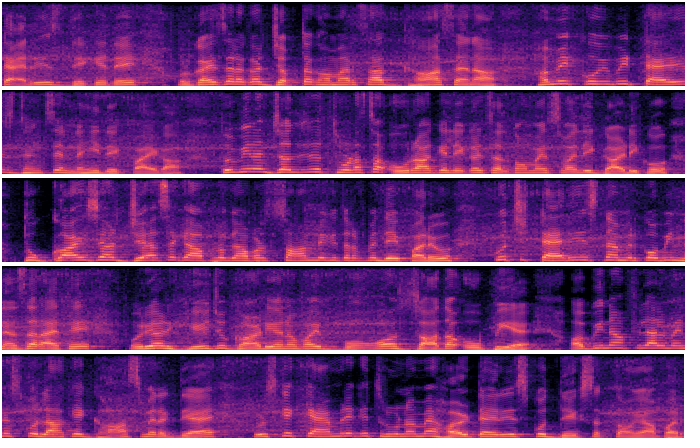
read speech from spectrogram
टेरिस देखे थे। और सर अगर जब तक हमारे साथ घास है ना, हमें कोई भी टेरिस ढंग से नहीं देख पाएगा। तो भी ना जल्दी से थोड़ा सा और आगे लेकर चलता हूँ मैं इस वाली गाड़ी को। तो गाइस यार, जैसे कि आप लोग यहाँ पर सामने की तरफ़ में देख पा रहे हो, कुछ टेरिस ना मेरे को अभी नज़र आए थे। और यार, ये जो गाड़ी है ना भाई, बहुत ज़्यादा ओपी है। अभी ना फ़िलहाल मैंने इसको ला घास में रख दिया है और उसके कैमरे के थ्रू ना मैं हर टेरिस को देख सकता हूँ यहाँ पर।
